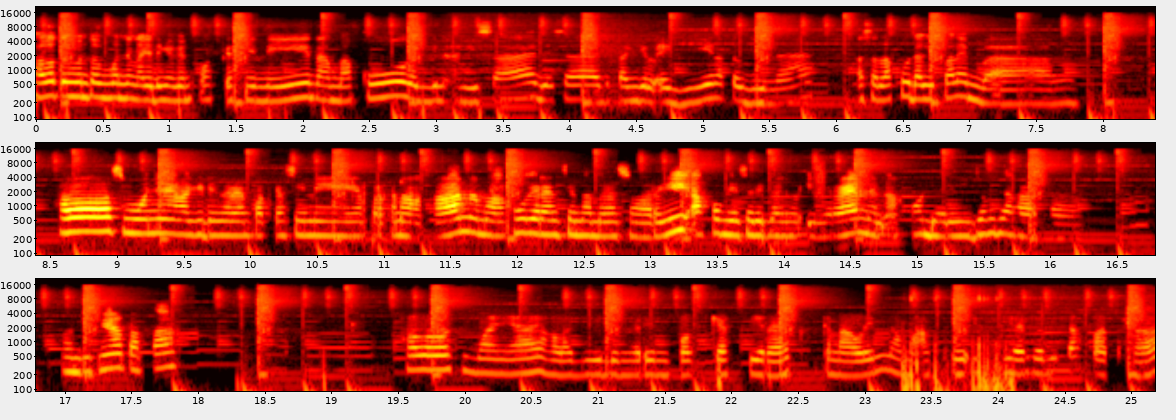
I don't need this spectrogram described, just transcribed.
Halo teman-teman yang lagi dengerin podcast ini, namaku Regina Anissa, biasa dipanggil Egin atau Gina. Asal aku dari Palembang. Halo semuanya yang lagi dengerin podcast ini. Perkenalkan, nama aku Iren Sinta Melaswari. Aku biasa dipanggil Iren dan aku dari Yogyakarta. Selanjutnya, Tata. Halo semuanya yang lagi dengerin podcast T-Rex. Kenalin nama aku Istiar Sabita Fatra.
